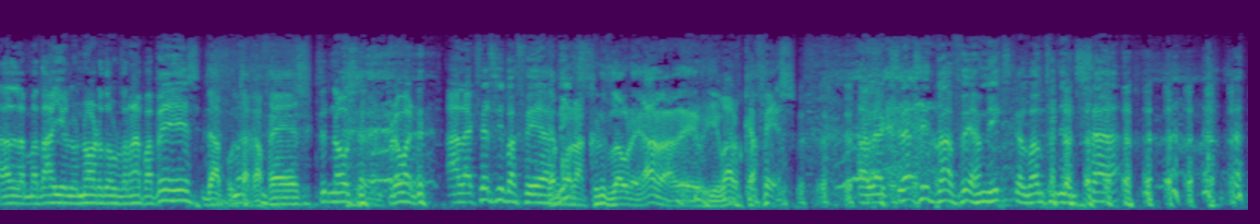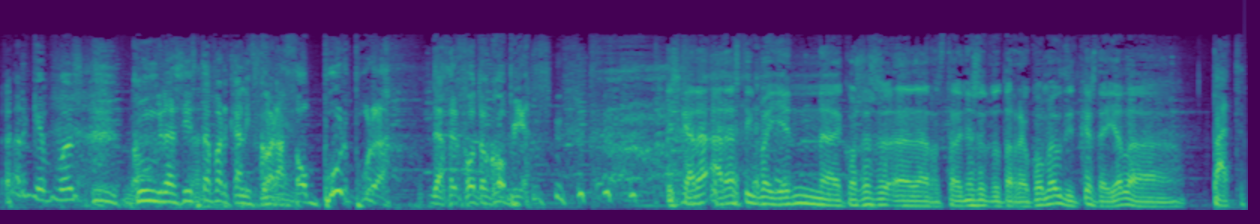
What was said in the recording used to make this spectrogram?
la medalla a l'honor d'ordenar papers... De portar cafès. No ho sabem, però bueno, a l'exèrcit va fer amics... la cruz laureada de llevar cafés. A l'exèrcit va fer amics que el van finançar perquè fos congressista per Califòrnia. Corazón púrpura de hacer fotocopias. És que ara, ara estic veient eh, coses eh, estranyes a tot arreu. Com heu dit que es deia la... Pat.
